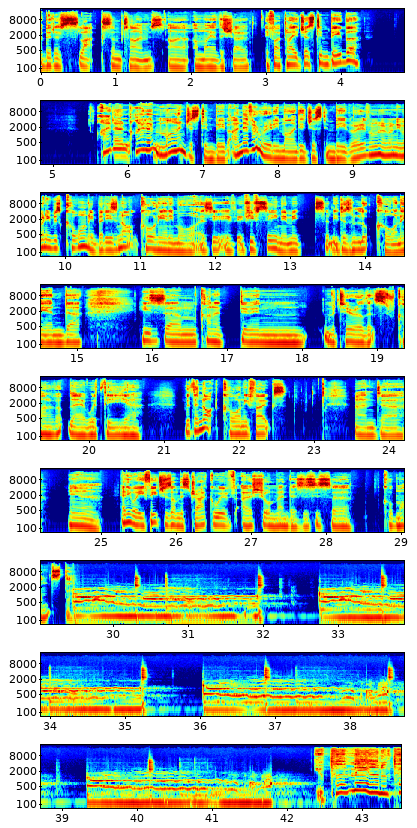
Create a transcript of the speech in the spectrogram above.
Bit of slack sometimes uh, on my other show. If I play Justin Bieber, I don't, I don't mind Justin Bieber. I never really minded Justin Bieber, even when he, when he was corny. But he's not corny anymore. As you, if, if you've seen him, he certainly doesn't look corny, and uh, he's um, kind of doing material that's kind of up there with the uh, with the not corny folks. And uh, yeah. Anyway, he features on this track with uh, Shawn Mendes. This is uh, called Monster.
